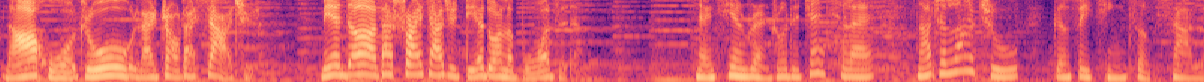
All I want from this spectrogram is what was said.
拿火烛来照他下去，免得他摔下去跌断了脖子。南茜软弱的站起来，拿着蜡烛跟费琴走下楼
